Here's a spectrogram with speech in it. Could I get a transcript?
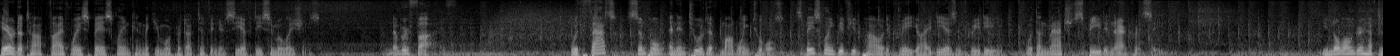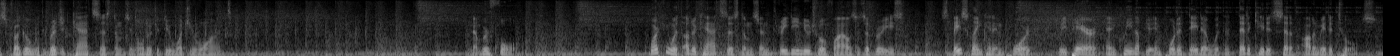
Here are the top 5 ways SpaceClaim can make you more productive in your CFD simulations. Number 5. With fast, simple, and intuitive modeling tools, SpaceClaim gives you the power to create your ideas in 3D with unmatched speed and accuracy. You no longer have to struggle with rigid CAD systems in order to do what you want. Number 4. Working with other CAD systems and 3D neutral files is a breeze. SpaceClaim can import, repair, and clean up your imported data with a dedicated set of automated tools.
